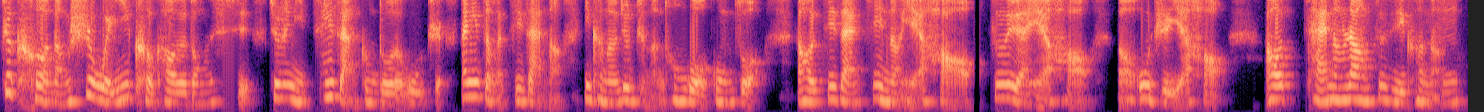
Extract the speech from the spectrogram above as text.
这可能是唯一可靠的东西，就是你积攒更多的物质。那你怎么积攒呢？你可能就只能通过工作，然后积攒技能也好，资源也好，呃，物质也好，然后才能让自己可能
